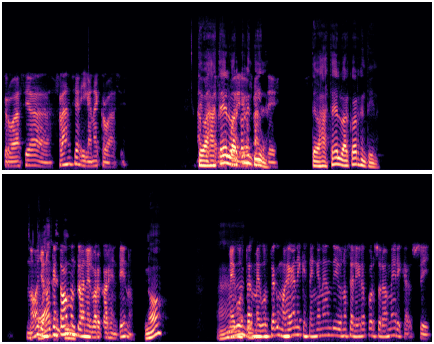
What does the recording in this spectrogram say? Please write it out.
Croacia, Francia y gana Croacia. Te bajaste del barco Argentina. francés. Te bajaste del barco Argentina. No, yo nunca Argentina. montado en el barco argentino. ¿No? Ah, Me gusta, ya. me gusta como juegan y que estén ganando y uno se alegra por Sudamérica, sí.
